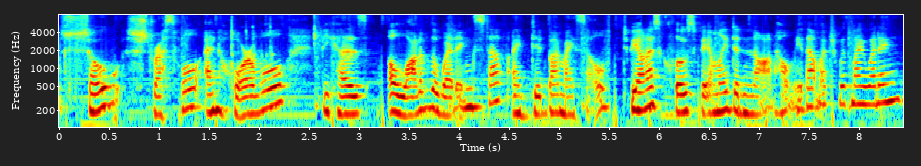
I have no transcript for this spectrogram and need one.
so stressful and horrible because a lot of the wedding stuff I did by myself. To be honest, close family did not help me that much with my wedding,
